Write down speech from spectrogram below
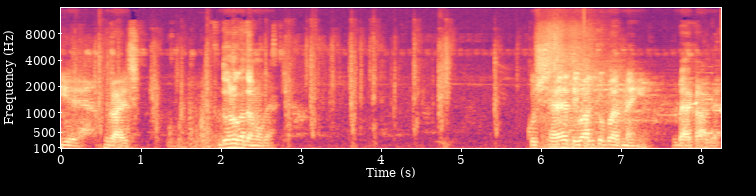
ये गाइस दोनों खत्म हो गए। कुछ है दीवार के ऊपर नहीं, बैक आ गया।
